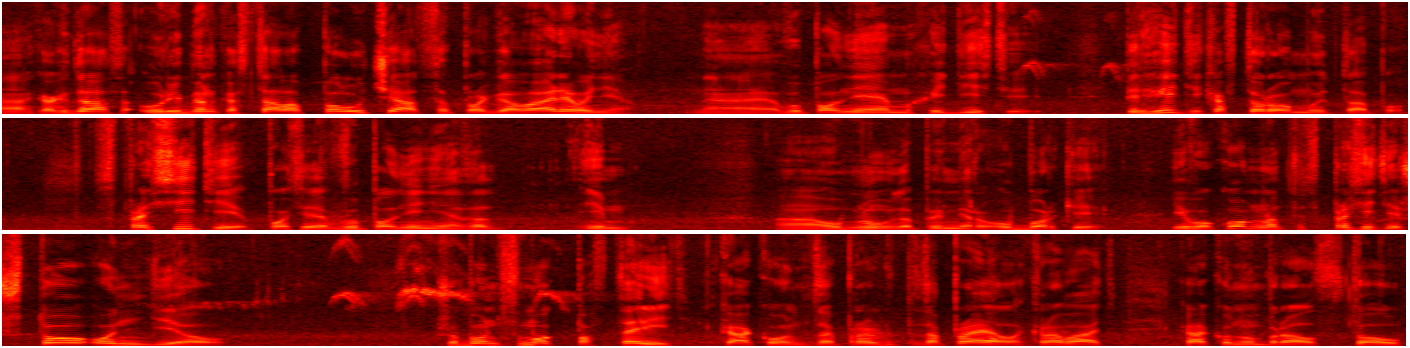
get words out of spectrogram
А, когда у ребенка стало получаться проговаривание э, выполняемых действий, перейдите ко второму этапу. Спросите после выполнения им, а, ну, например, уборки его комнаты, спросите, что он делал, чтобы он смог повторить, как он заправил кровать, как он убрал стол,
